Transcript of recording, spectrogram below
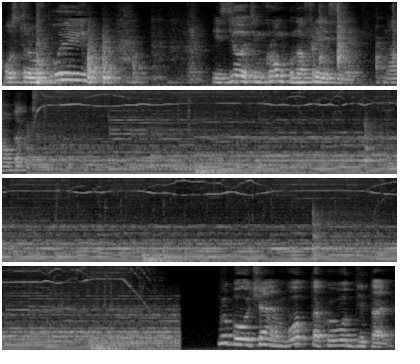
острые углы и сделать им кромку на фрезе. На вот так. Мы получаем вот такую вот деталь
